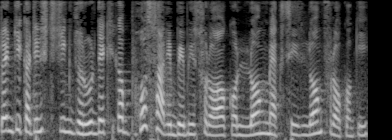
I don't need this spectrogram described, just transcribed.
तो इनकी कटिंग स्टिचिंग ज़रूर देखिएगा। बहुत सारे बेबीज फ्रॉक और लॉन्ग मैक्सीज लॉन्ग फ्रॉकों की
